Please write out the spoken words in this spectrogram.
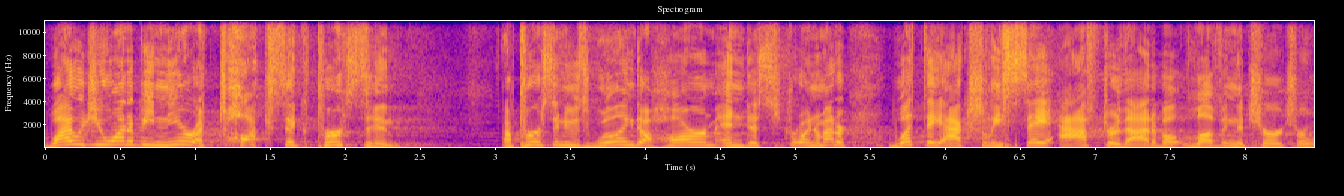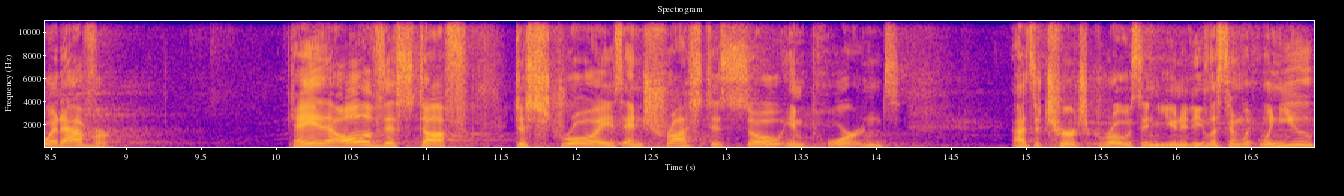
Why would you want to be near a toxic person? A person who's willing to harm and destroy, no matter what they actually say after that about loving the church or whatever. Okay, all of this stuff destroys, and trust is so important as a church grows in unity. Listen, when you,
